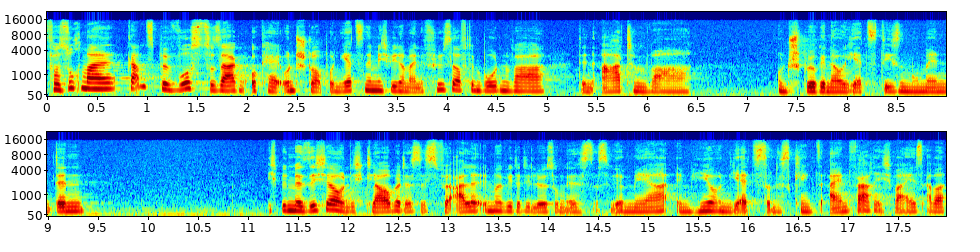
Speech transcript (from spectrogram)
versuch mal ganz bewusst zu sagen, okay, und stopp. Und jetzt nehme ich wieder meine Füße auf dem Boden wahr, den Atem wahr und spüre genau jetzt diesen Moment. Denn ich bin mir sicher und ich glaube, dass es für alle immer wieder die Lösung ist, dass wir mehr im Hier und Jetzt, und das klingt einfach, ich weiß, aber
